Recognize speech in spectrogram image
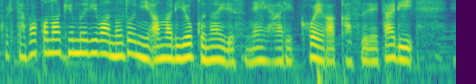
これタバコの煙は喉にあまり良くないですね。やはり声がかすれたり、え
